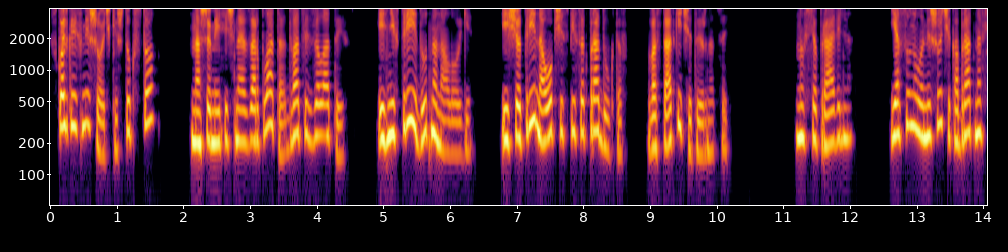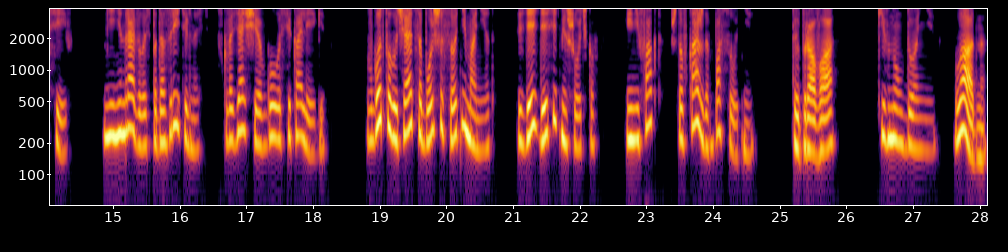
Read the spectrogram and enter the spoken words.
Сколько их в мешочке? Штук сто? Наша месячная зарплата — двадцать золотых. Из них три идут на налоги. Еще три на общий список продуктов. В остатке четырнадцать. Ну все правильно. Я сунула мешочек обратно в сейф. Мне не нравилась подозрительность, сквозящая в голосе коллеги. В год получается больше сотни монет. Здесь десять мешочков. И не факт, что в каждом по сотне. Ты права, кивнул Донни. Ладно,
